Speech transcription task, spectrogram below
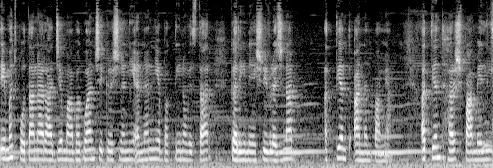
તેમજ પોતાના રાજ્યમાં ભગવાન શ્રી કૃષ્ણની અનન્ય ભક્તિનો વિસ્તાર કરીને શ્રી વ્રજના અત્યંત આનંદ પામ્યા. અત્યંત હર્ષ પામેલી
